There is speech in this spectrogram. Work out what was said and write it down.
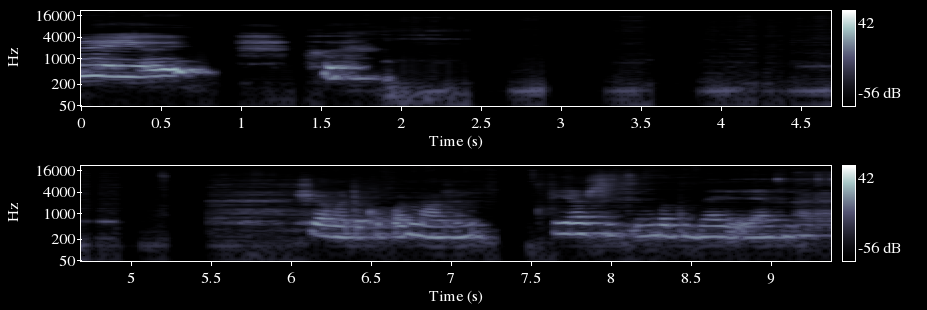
Ой, окей, ой. Ще ми таку подмажемо. Я вже цим буду далі знати.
